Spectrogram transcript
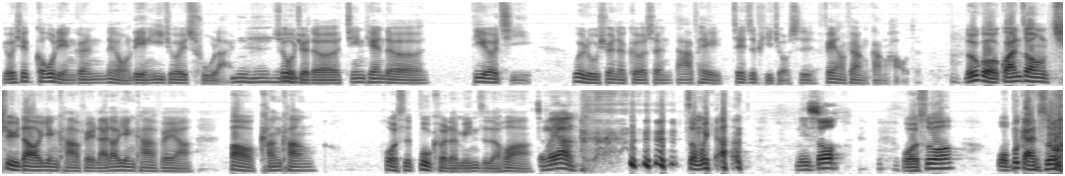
有一些勾连跟那种涟漪就会出来，嗯，所以我觉得今天的第二集魏如萱的歌声搭配这支啤酒是非常非常刚好的。如果观众去到燕咖啡，来到燕咖啡啊，报康康或是不可的名字的话，怎么样？怎么样？你说，我说我不敢说。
